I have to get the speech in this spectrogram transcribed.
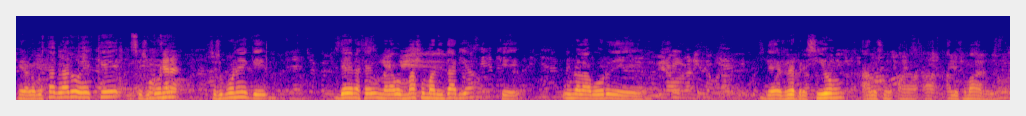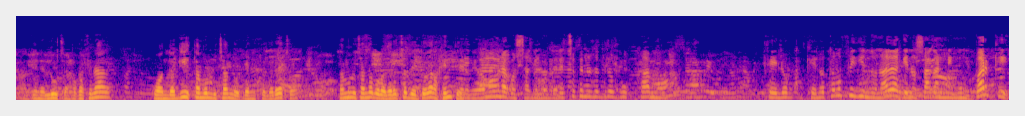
Mira, lo que está claro es que se supone, se supone que deben hacer una labor más humanitaria que una labor de, represión a los, a, los humanos, ¿no? a quienes luchan. Porque al final, cuando aquí estamos luchando por nuestros derechos, estamos luchando por los derechos de toda la Pero gente. que vamos a una cosa, que los derechos que nosotros buscamos, que, lo- que no estamos pidiendo nada, que nos hagan ningún parque,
